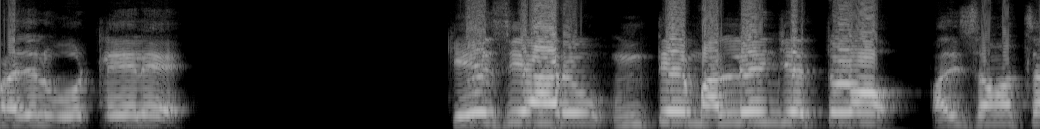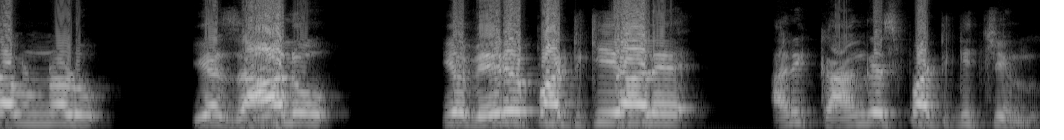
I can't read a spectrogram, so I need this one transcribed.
ప్రజలు ఓట్లేయలే. కేసీఆర్ ఉంటే మళ్ళీ ఏం చేస్తాడో పది సంవత్సరాలు ఉన్నాడు ఇక చాలు ఇక వేరే పార్టీకి ఇవ్వాలి అని కాంగ్రెస్ పార్టీకి ఇచ్చిండ్రు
